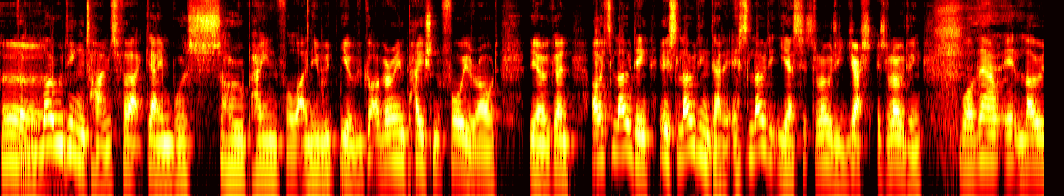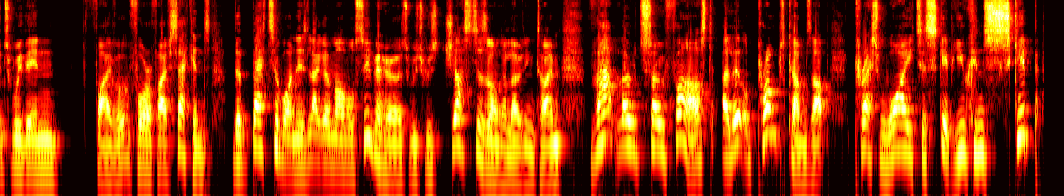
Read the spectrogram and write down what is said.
uh. the loading times for that game were so painful, and you would, you know, you've got a very impatient four-year-old, you know, going, "Oh, it's loading, it's loading, Daddy, it's loading. Yes, it's loading. Yes, it's loading." Well, now it loads within five or four or five seconds. The better one is Lego Marvel Superheroes, which was just as long a loading time. That loads so fast, a little prompt comes up. Press Y to skip. You can skip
